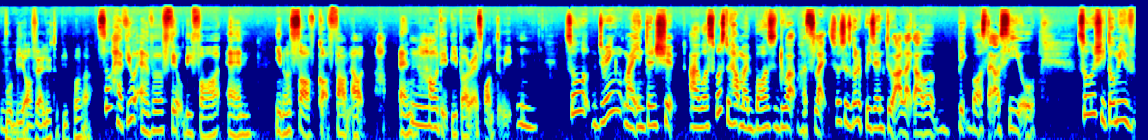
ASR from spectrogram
would be of value to people lah. So have you ever failed before and you know sort of got found out h- and how did people respond to it? So during my internship, I was supposed to help my boss do up her slides. So she was going to present to our like our big boss, like our CEO. So she told me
